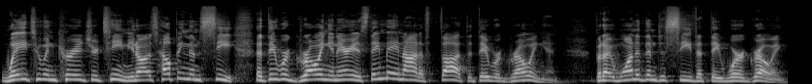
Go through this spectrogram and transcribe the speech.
Way to encourage your team. You know, I was helping them see that they were growing in areas they may not have thought that they were growing in, but I wanted them to see that they were growing.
